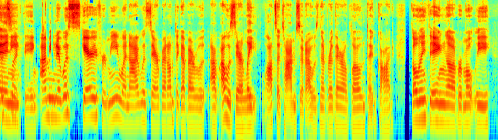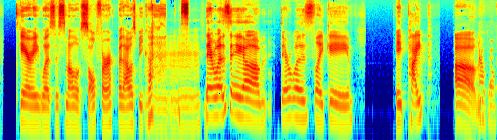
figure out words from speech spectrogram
It's like- anything. I mean, it was scary for me when I was there, but I don't think I've ever. I, I was there late lots of times, but I was never there alone. Thank God. The only thing uh, remotely scary was the smell of sulfur, but that was because Mm. there was a um there was like a a pipe um no.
